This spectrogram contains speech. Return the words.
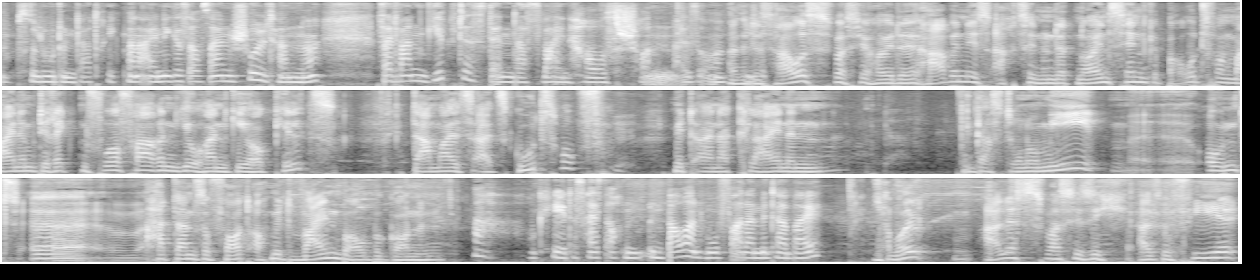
Absolut. Und da trägt man einiges auf seinen Schultern. Ne? Seit wann gibt es denn das Weinhaus schon? Also, Also das Haus, was wir heute haben, ist 1819 gebaut von meinem direkten Vorfahren Johann Georg Kilz, damals als Gutshof mit einer kleinen Gastronomie äh, und äh, hat dann sofort auch mit Weinbau begonnen. ah, okay. Das heißt, auch ein, ein Bauernhof war da mit dabei. Jawohl, alles, was sie sich, also Vieh, äh,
